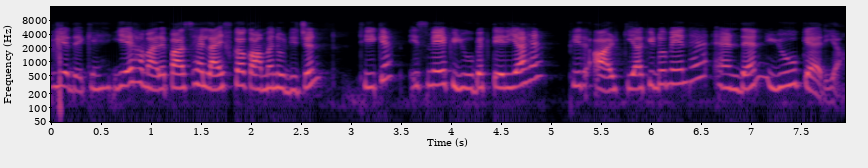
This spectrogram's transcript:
ये देखें, ये हमारे पास है लाइफ का कॉमन ओरिजिन ठीक है? इसमें एक यू बैक्टीरिया है, फिर आर्किया की डोमेन है एंड देन यू कैरिया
